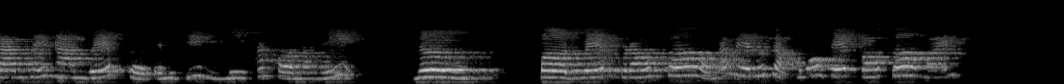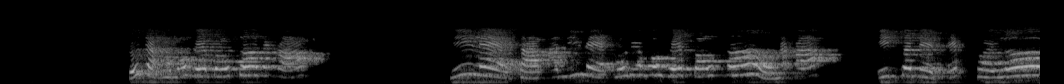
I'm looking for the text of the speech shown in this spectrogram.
การใช้งานเว็บ Search Engine มีขั้นตอนดังนี้หนึ่งเปิดเว็บเบราว์เซอร์นักเรียนรู้จักคำว่าเว็บเบราว์เซอร์ไหม รู้จักคำว่าเว็บเบราว์เซอร์ไหมคะ นี่แหละสามอันนี้แหละเขาเรียกว่าเว็บเบราว์เซอร์นะคะ Internet Explorer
